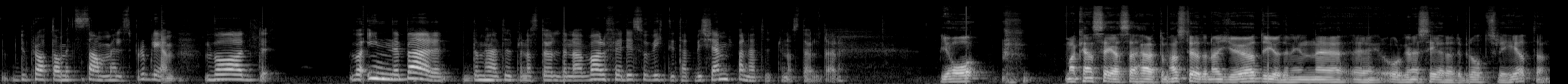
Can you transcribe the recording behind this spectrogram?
du pratar om ett samhällsproblem. Vad vad innebär de här typen av stölderna? Varför är det så viktigt att bekämpa den här typen av stölder? Ja, man kan säga så här att de här stöderna göder ju den eh, organiserade brottsligheten.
